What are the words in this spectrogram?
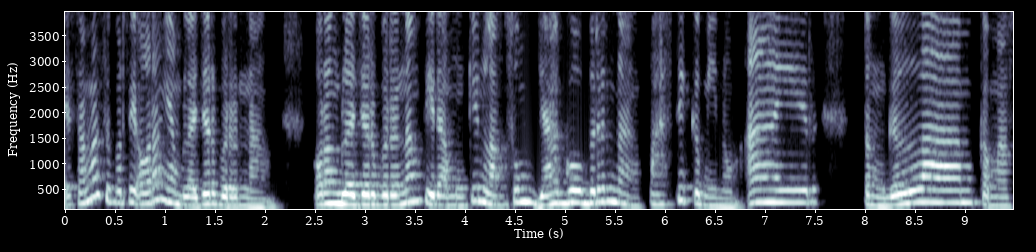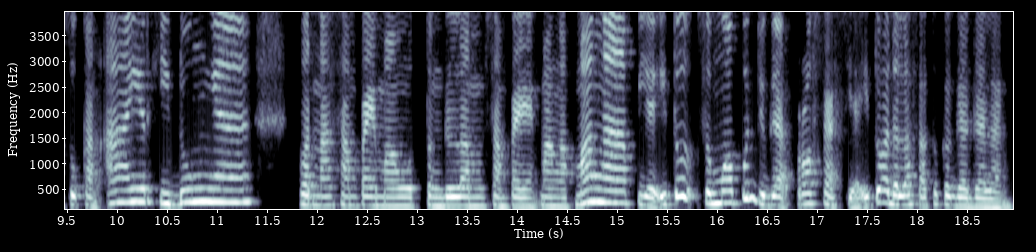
Ya sama seperti orang yang belajar berenang. Orang belajar berenang tidak mungkin langsung jago berenang, pasti keminum air, tenggelam, kemasukan air hidungnya, pernah sampai mau tenggelam sampai mangap-mangap ya itu semua pun juga proses ya. Itu adalah satu kegagalan.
